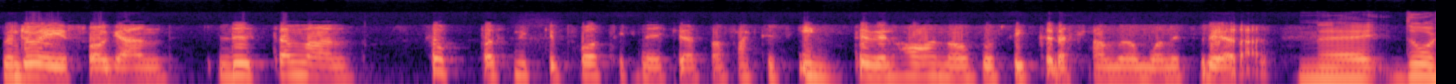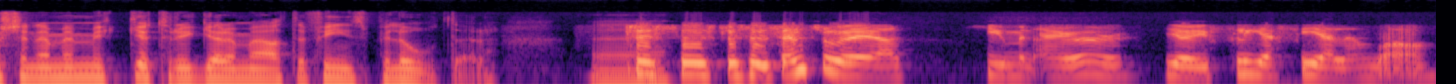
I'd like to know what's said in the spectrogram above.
Men då är ju frågan, litar man så pass mycket på tekniken att man faktiskt inte vill ha någon som sitter där framme och monitorerar? Nej, då känner jag mig mycket tryggare med att det finns piloter. Eh, Precis, precis. Sen tror jag att human error gör ju fler fel än vad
